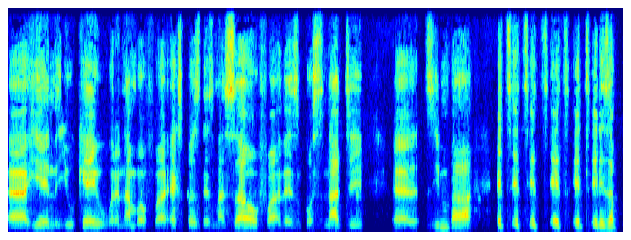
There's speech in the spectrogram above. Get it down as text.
Uh, here in the UK, we've got a number of uh, experts. There's myself. Uh, there's Nkosinathi Zimba. It's it's it's it's it, it is a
